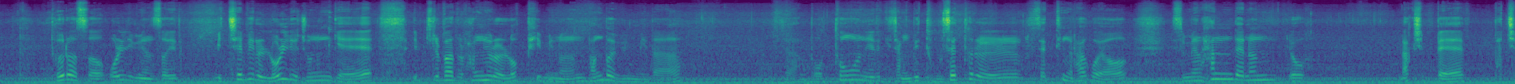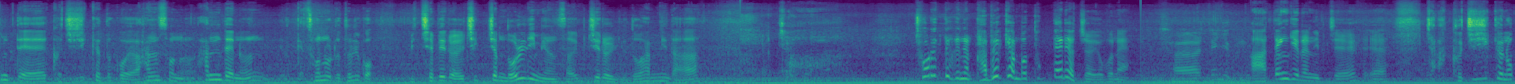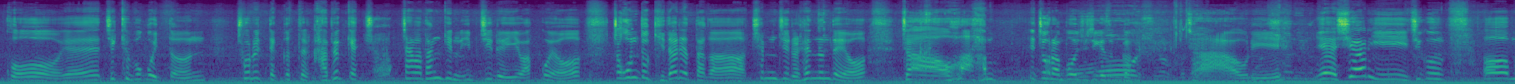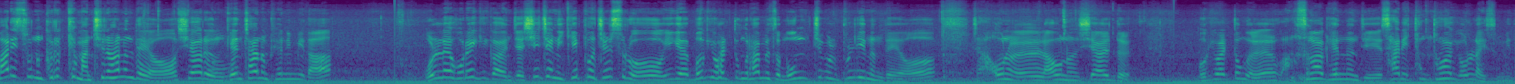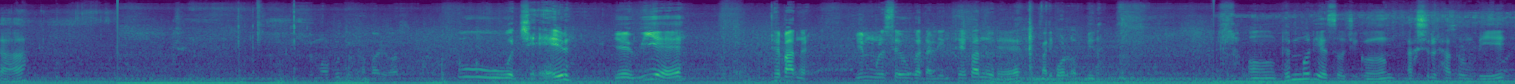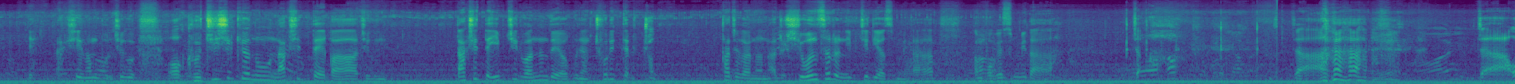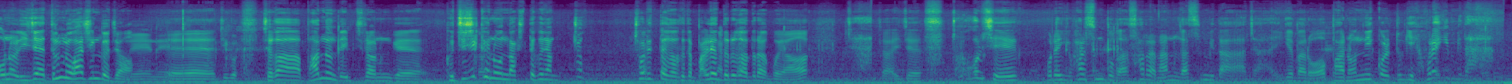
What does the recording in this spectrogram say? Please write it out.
들어서 올리면서 밑채비를 놀려주는 게 입질 받을 확률을 높이는 방법입니다. 자, 보통은 이렇게 장비 두 세트를 세팅을 하고요. 있으면 한 대는 요 낚싯배 받침대에 거치시켜 두고요. 한 손은 한 대는 이렇게 손으로 들고 미채비를 직접 놀리면서 입질을 유도합니다. 자, 초리 때 그냥 가볍게 한번 툭 때렸죠, 요번에. 잘 땡기더니 아 땡기는 입질. 예. 자 거치시켜 놓고 예, 지켜보고 있던 초리대 끝을 가볍게 쭉 잡아당기는 입질이 왔고요. 조금 더 기다렸다가 챔질을 했는데요. 자 와, 한, 이쪽으로 한번 보여주시겠습니까? 자 우리 예 씨알이 지금 어, 마리수는 그렇게 많지는 않은데요. 씨알은 괜찮은 편입니다 원래 호래기가 이제 시즌이 깊어질수록 이게 먹이 활동을 하면서 몸집을 불리는데요. 자, 오늘 나오는 씨알들 먹이 활동을 왕성하게 했는지 살이 통통하게 올라 있습니다. 오, 제일 예 위에 대바늘 민물새우가 달린 대바늘에 한 마리가 올라옵니다. 어, 뱃머리에서 지금 낚시를 하던 우리 예, 낚시인 분 지금 어, 거지시켜 놓은 낚싯대가 지금 낚싯대 입질이 왔는데요. 그냥 초리대를 쭉 가져가는 아주 시원스러운 입질이었습니다. 한번 보겠습니다. 자, 자, 자 오늘 이제 등록하신 거죠? 네네. 예, 지금 제가 봤는데 입질하는 게 거지시켜 놓은 낚싯대 그냥 쭉 초리대가 그냥 빨려 들어가더라고요. 자, 자 이제 조금씩 호래기 활성도가 살아나는 것 같습니다. 자 이게 바로 반온니 꼴뚜기 호래기입니다.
